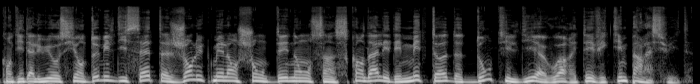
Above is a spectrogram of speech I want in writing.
Candidat lui aussi en 2017, Jean-Luc Mélenchon dénonce un scandale et des méthodes dont il dit avoir été victime par la suite.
